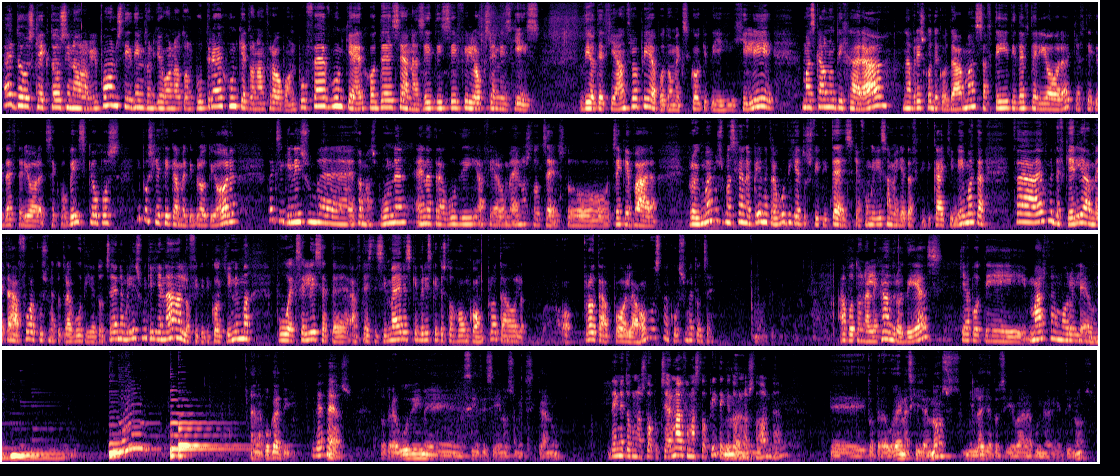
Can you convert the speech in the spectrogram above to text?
Εντός και εκτός συνόρων λοιπόν, στη δίνη των γεγονότων που τρέχουν και των ανθρώπων που φεύγουν και έρχονται σε αναζήτηση φιλόξενης γης. Δύο τέτοιοι άνθρωποι από το Μεξικό και τη Χιλή μας κάνουν τη χαρά να βρίσκονται κοντά μας αυτή τη δεύτερη ώρα και αυτή τη δεύτερη ώρα της εκπομπής και όπως υποσχεθήκαμε την πρώτη ώρα θα ξεκινήσουμε, θα μας πούνε ένα τραγούδι αφιερωμένο στο Τσε, στο Τσε Κεβάρα. Προηγουμένως μας είχαν πει ένα τραγούδι για τους φοιτητές και αφού μιλήσαμε για τα φοιτητικά κινήματα θα έχουμε την ευκαιρία μετά αφού ακούσουμε το τραγούδι για το Τσε να μιλήσουμε και για ένα άλλο φοιτητικό κίνημα που εξελίσσεται αυτές τις ημέρες και βρίσκεται στο Hong Kong. Πρώτα, όλα, πρώτα απ' όλα όμως να ακούσουμε το Τσε. Από τον Αλεχάνδρο Δίας και από τη Μάρθα Μορελέων. Να πω κάτι. Βεβαίως. Το τραγούδι είναι σύνθεση ενός Μεξικάνου. Δεν είναι το γνωστό που ξέρουμε, αλλά θα μας το πείτε και το Ναι. γνωστό. Ναι. Ε, το τραγουδάει ένας χιλιανός, μιλάει για τον Σιγεβάρα που είναι Αργεντινός,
